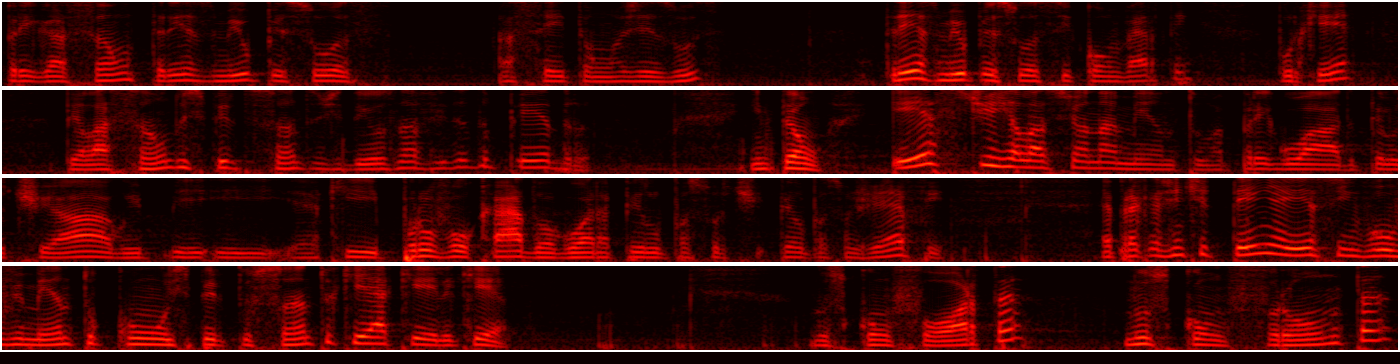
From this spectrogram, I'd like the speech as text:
pregação, três mil pessoas aceitam a Jesus, três mil pessoas se convertem, por quê? Pela ação do Espírito Santo de Deus na vida do Pedro. Então, este relacionamento apregoado pelo Tiago e, e, e, aqui provocado agora pelo pastor, pelo pastor Jeff, é para que a gente tenha esse envolvimento com o Espírito Santo, que é aquele que nos conforta, nos confronta,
